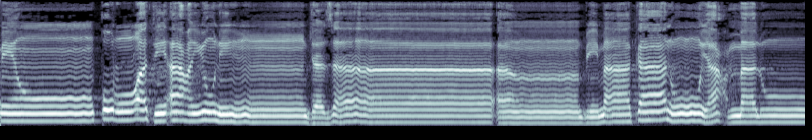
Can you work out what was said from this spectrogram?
من قرة أعين جزاء بما كانوا يعملون.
